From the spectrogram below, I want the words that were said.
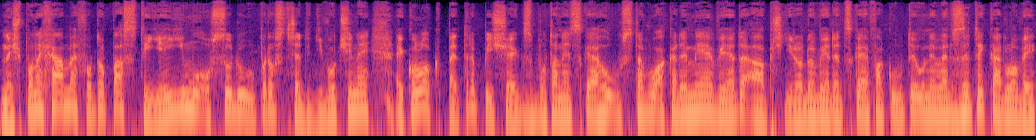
Než ponecháme fotopasty jejímu osudu uprostřed divočiny, ekolog Petr Pišek z Botanického ústavu Akademie věd a Přírodovědecké fakulty Univerzity Karlovy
